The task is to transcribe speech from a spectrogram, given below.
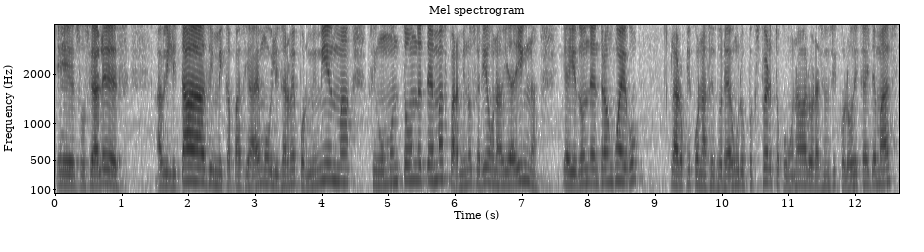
eh, sociales habilitadas, sin mi capacidad de movilizarme por mí misma, sin un montón de temas, para mí no sería una vida digna. Y ahí es donde entra en juego, claro que con la asesoría de un grupo experto, con una valoración psicológica y demás,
